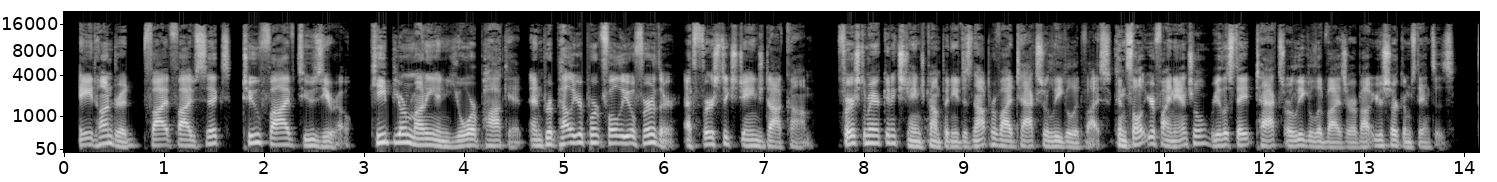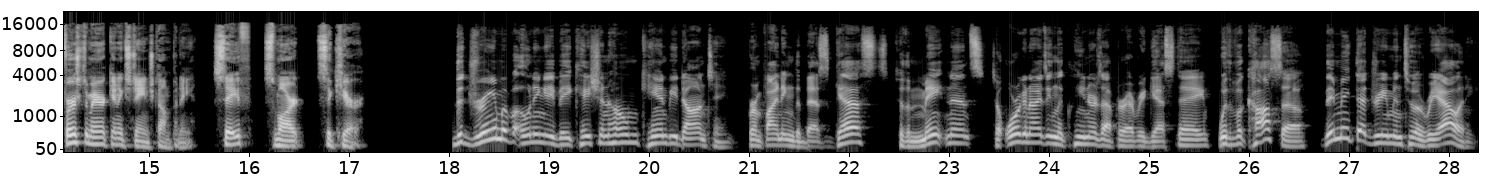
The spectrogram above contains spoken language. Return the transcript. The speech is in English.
800 556 2520. Keep your money in your pocket and propel your portfolio further at firstexchange.com. First American Exchange Company does not provide tax or legal advice. Consult your financial, real estate, tax, or legal advisor about your circumstances. First American Exchange Company. Safe, smart, secure. The dream of owning a vacation home can be daunting. From finding the best guests to the maintenance to organizing the cleaners after every guest day, with Vacasa, they make that dream into a reality.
